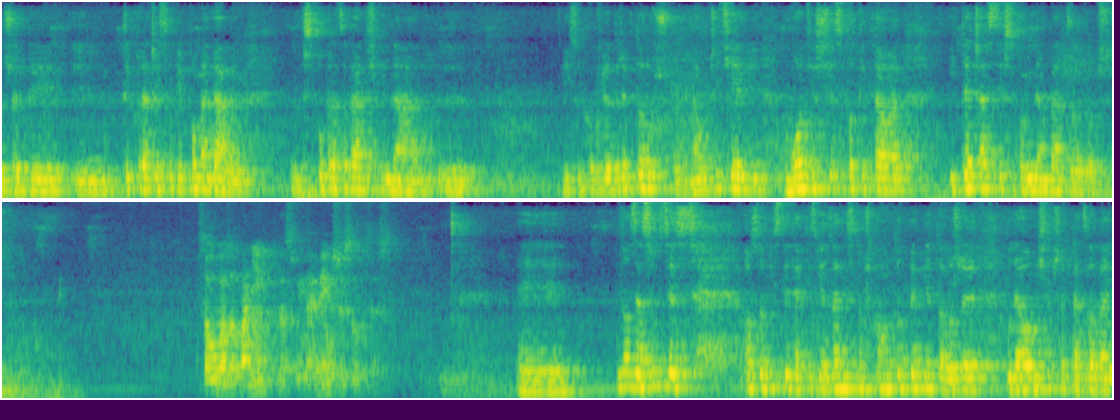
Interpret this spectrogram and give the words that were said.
żeby y, tylko raczej sobie pomagały. Współpracowaliśmy na, y, jeśli chodzi o dyrektorów szkół, nauczycieli, młodzież się spotykała i te czasy wspominam bardzo dobrze. Co uważa Pani za swój największy sukces? Yy, No, za sukces osobisty, taki związany z tą szkołą, to pewnie to, że udało mi się przepracować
